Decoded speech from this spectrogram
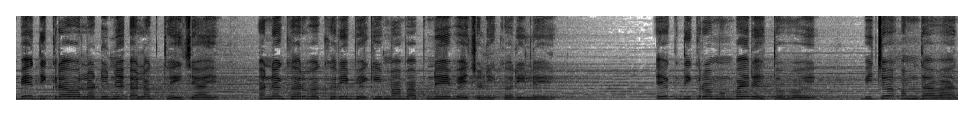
બે દીકરાઓ લડીને અલગ થઈ જાય અને ઘર વખરી ભેગી મા બાપને વેચણી કરી લે. એક દીકરો મુંબઈ રહેતો હોય, બીજો અમદાવાદ.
